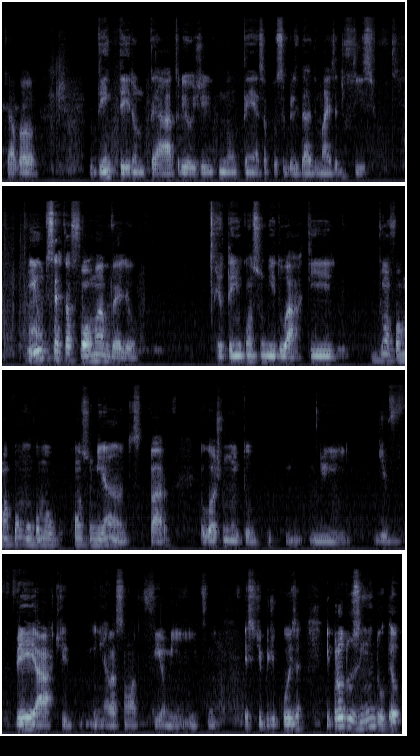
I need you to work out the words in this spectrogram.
ficava o dia inteiro no teatro e hoje não tem essa possibilidade mais, é difícil. Eu, de certa forma, velho, eu tenho consumido arte de uma forma comum, como eu consumia antes, claro. Eu gosto muito de, de ver arte em relação a filme, enfim, esse tipo de coisa. E produzindo, eu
